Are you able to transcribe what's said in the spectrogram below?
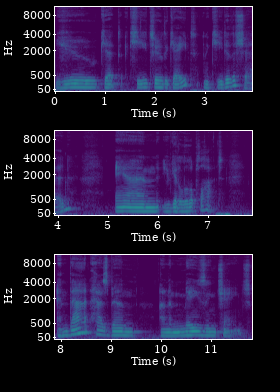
you get a key to the gate and a key to the shed, and you get a little plot. And that has been an amazing change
